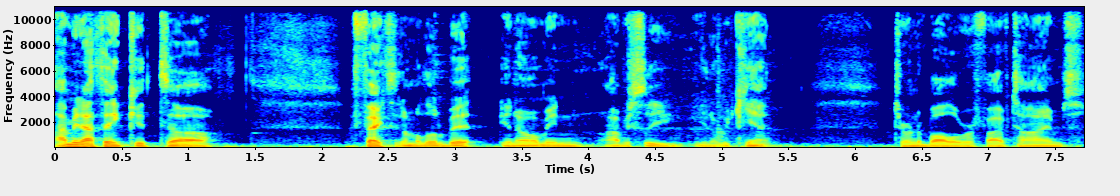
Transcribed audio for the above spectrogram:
I mean, I think it uh, affected them a little bit. You know, I mean, obviously, you know, we can't turn the ball over five times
